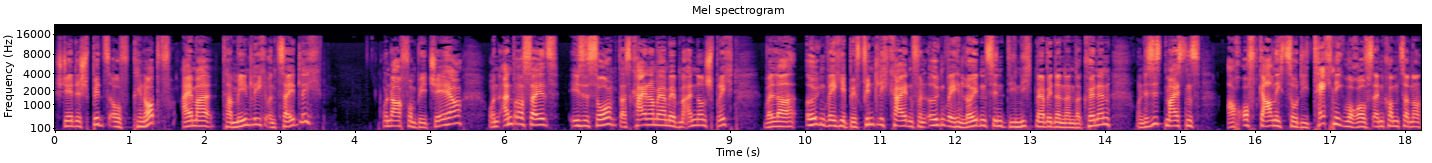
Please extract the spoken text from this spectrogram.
steht es spitz auf Knopf, einmal terminlich und zeitlich und auch vom Budget her. Und andererseits ist es so, dass keiner mehr mit dem anderen spricht, weil da irgendwelche Befindlichkeiten von irgendwelchen Leuten sind, die nicht mehr miteinander können. Und es ist meistens auch oft gar nicht so die Technik, worauf es ankommt, sondern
